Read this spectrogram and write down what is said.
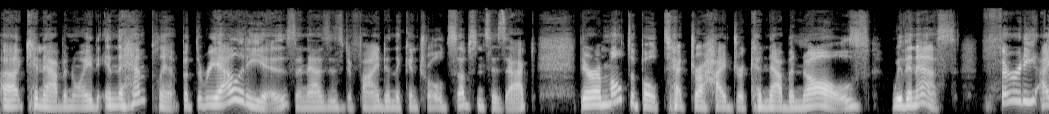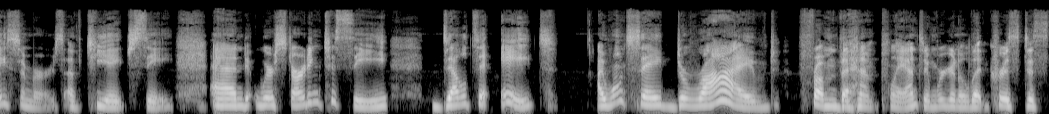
uh, cannabinoid in the hemp plant. But the reality is, and as is defined in the Controlled Substances Act, there are multiple tetrahydrocannabinols with an S, 30 isomers of THC. And we're starting to see delta 8 I won't say derived from the hemp plant, and we're going to let Chris dis-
